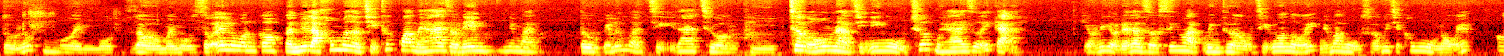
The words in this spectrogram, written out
từ lúc 11 giờ 11 rưỡi luôn cơ. Gần như là không bao giờ chị thức qua 12 giờ đêm. Nhưng mà từ cái lúc mà chị ra trường thì chưa có hôm nào chị đi ngủ trước 12 rưỡi cả. Kiểu như kiểu đấy là giờ sinh hoạt bình thường của chị luôn rồi ấy. nếu mà ngủ sớm thì chị không ngủ nổi ấy. Ờ,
